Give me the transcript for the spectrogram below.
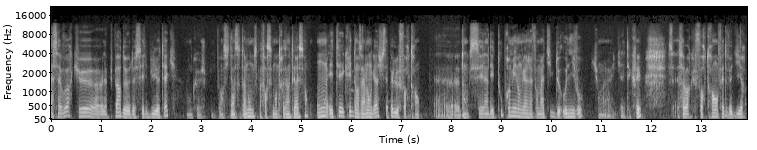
À savoir que euh, la plupart de, ces bibliothèques, donc euh, je peux en citer un certain nombre, c'est pas forcément très intéressant, ont été écrites dans un langage qui s'appelle le Fortran. Euh, donc c'est l'un des tout premiers langages informatiques de haut niveau qui, a été créé. Savoir que Fortran en fait veut dire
